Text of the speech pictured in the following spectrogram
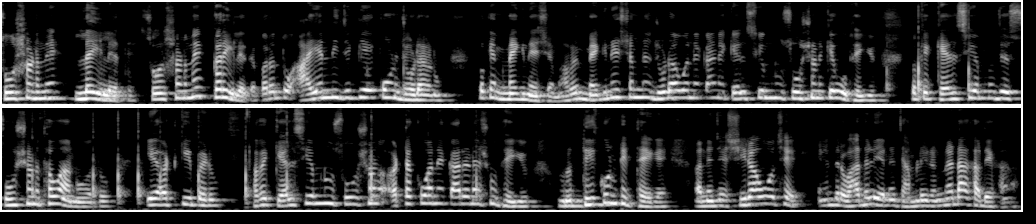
શોષણને લઈ લેતે. શોષણને કરી લેતે. પરંતુ આયનની જગ્યાએ કોણ જોડાણું? તો કે મેગ્નેશિયમ. હવે મેગ્નેશિયમને જોડાવાને કારણે કેલ્શિયમનું શોષણ કેવું થઈ ગયું? તો કે કેલ્શિયમનું જે શોષણ થવાનું હતું એ અટકી પડ્યું. હવે કેલ્શિયમનું શોષણ અટકવાને કારણે શું થઈ ગયું? વૃદ્ધિ કુંઠિત થઈ ગઈ. અને જે શિરાઓ છે, એની અંદર વાદળી અને જાંબલી રંગના ડાઘા દેખાણા.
